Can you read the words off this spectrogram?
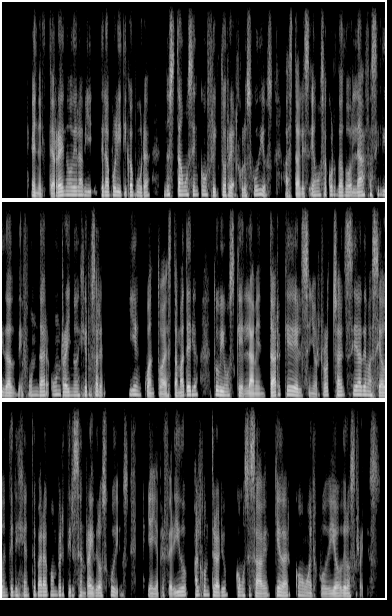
En el terreno de la, de la política pura, no estamos en conflicto real con los judíos, hasta les hemos acordado la facilidad de fundar un reino en Jerusalén. Y en cuanto a esta materia, tuvimos que lamentar que el señor Rothschild sea demasiado inteligente para convertirse en rey de los judíos y haya preferido, al contrario, como se sabe, quedar como el judío de los reyes.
